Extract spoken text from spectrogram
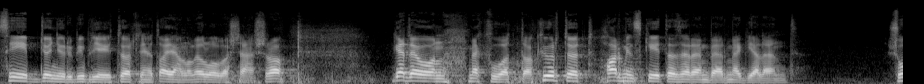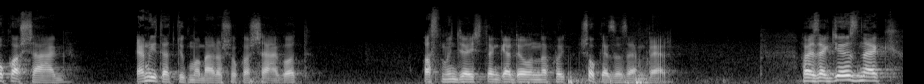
Szép, gyönyörű bibliai történet ajánlom elolvasásra. Gedeon megfuvatta a kürtöt, 32 ezer ember megjelent. Sokaság. Említettük ma már a sokaságot. Azt mondja Isten Gedeonnak, hogy sok ez az ember. Ha ezek győznek,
